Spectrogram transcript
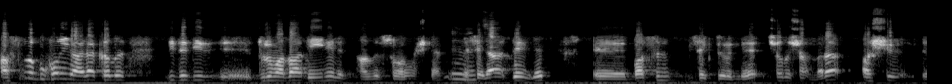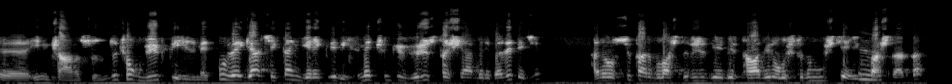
Aslında bu konuyla alakalı bir de bir e, duruma daha değinelim hazır sormuşken. Evet. Mesela devlet e, basın sektöründe çalışanlara aşı e, imkanı sundu. Çok büyük bir hizmet bu ve gerçekten gerekli bir hizmet. Çünkü virüs taşıyan bir gazeteci hani o süper bulaştırıcı diye bir tabir oluşturulmuş diye ilk evet. başlarda.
